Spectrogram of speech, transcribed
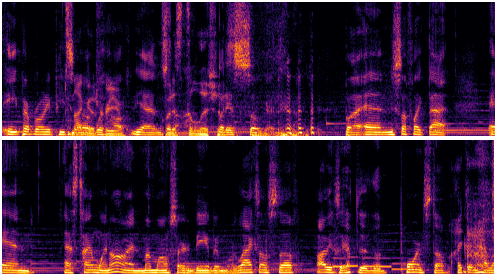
ate pepperoni pizza. not good with for you, hot- yeah, but it's not. delicious. But it's so good. but and stuff like that. And as time went on, my mom started being a bit more lax on stuff. Obviously, after the porn stuff, I couldn't have. A,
